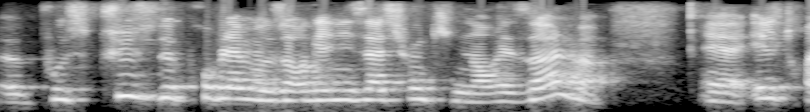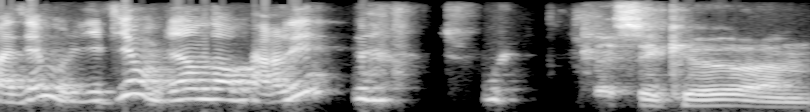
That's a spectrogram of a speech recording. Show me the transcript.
euh, posent plus de problèmes aux organisations qu'ils n'en résolvent. Et, le troisième, Olivier, on vient d'en parler. c'est que euh,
